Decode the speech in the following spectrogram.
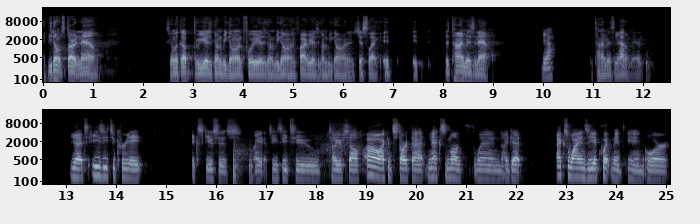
if you don't start now, it's gonna look up. Three years is gonna be gone. Four years is gonna be gone. Five years is gonna be gone. And it's just like it. It. The time is now. Yeah. The time is yeah. now, man. Yeah, it's easy to create excuses, right? It's easy to tell yourself, "Oh, I could start that next month when I get X, Y, and Z equipment in, or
